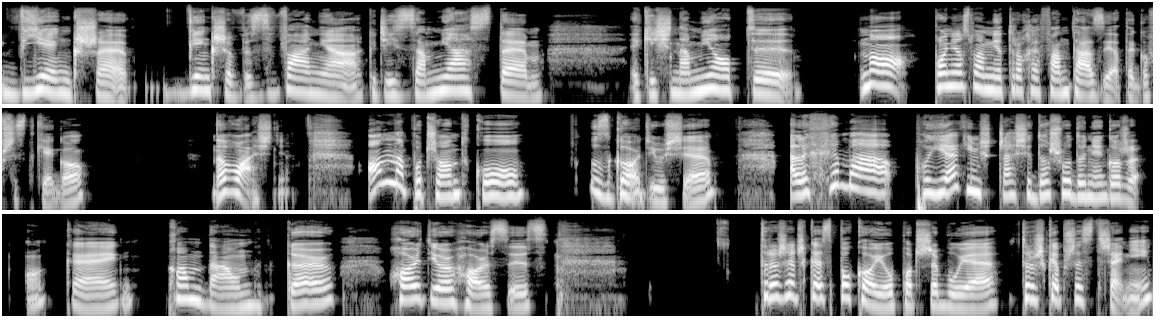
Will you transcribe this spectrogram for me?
większe, większe wyzwania, gdzieś za miastem, jakieś namioty. No, poniosła mnie trochę fantazja tego wszystkiego. No właśnie. On na początku zgodził się, ale chyba po jakimś czasie doszło do niego, że okej, okay, calm down, girl, hold your horses. Troszeczkę spokoju potrzebuję, troszkę przestrzeni.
